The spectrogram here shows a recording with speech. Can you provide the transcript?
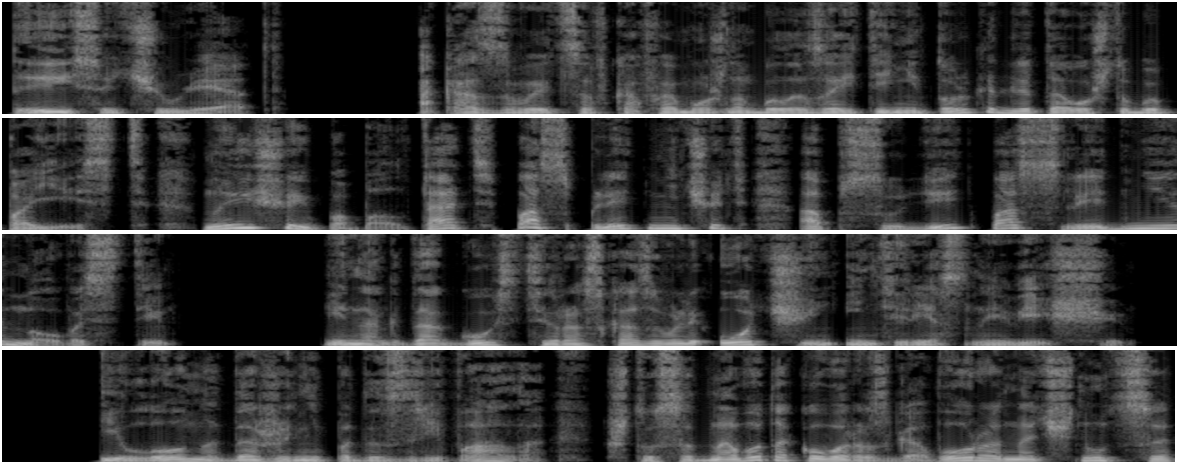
тысячу лет. Оказывается, в кафе можно было зайти не только для того, чтобы поесть, но еще и поболтать, посплетничать, обсудить последние новости. Иногда гости рассказывали очень интересные вещи. Илона даже не подозревала, что с одного такого разговора начнутся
